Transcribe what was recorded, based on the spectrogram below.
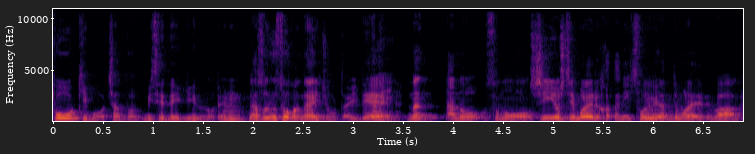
登記もちゃんと見せていけるので。うんだからその嘘がない状態で、なんあの、その、信用してもらえる方にそれをやってもらえれば、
